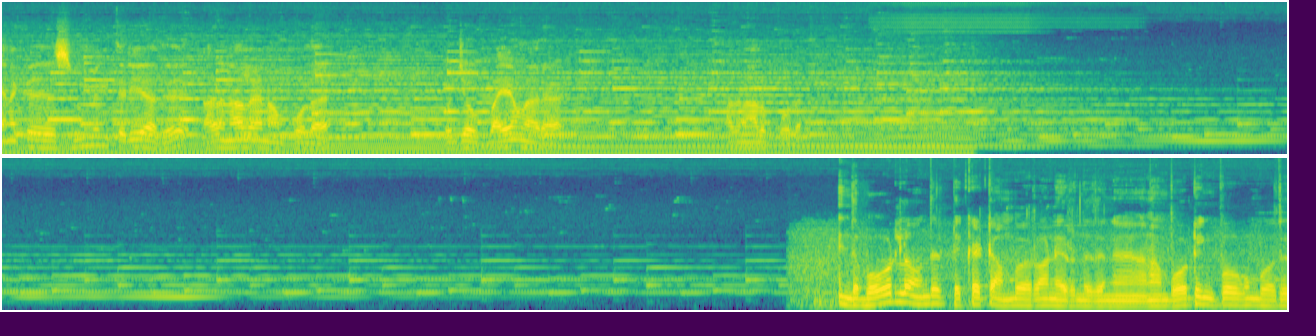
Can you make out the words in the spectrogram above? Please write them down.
எனக்கு ஸ்விம்மிங் தெரியாது. அதனால் நான் போகல கொஞ்சம் பயம் வேறு. அதனால் போகல இந்த போர்டில் வந்து டிக்கெட் ஐம்பது ரூபான்னு இருந்ததுங்க. ஆனால் போட்டிங் போகும்போது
